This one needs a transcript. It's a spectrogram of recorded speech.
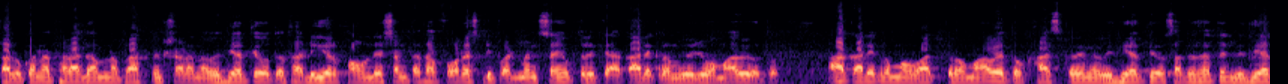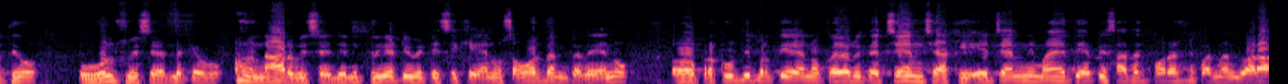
તાલુકાના થડા ગામના પ્રાથમિક શાળાના વિદ્યાર્થીઓ તથા ડિયર ફાઉન્ડેશન તથા ફોરેસ્ટ ડિપાર્ટમેન્ટ સંયુક્ત રીતે આ કાર્યક્રમ યોજવામાં આવ્યો હતો. આ કાર્યક્રમમાં વાત કરવામાં આવે તો ખાસ કરીને વિદ્યાર્થીઓ સાથે સાથે જ વિદ્યાર્થીઓ વુલ્ફ વિશે એટલે કે નાર વિશે જેની ક્રિએટિવિટી શીખે એનું સંવર્ધન કરે, એનું પ્રકૃતિ પ્રત્યે એનો કયો રીતે ચેન છે આખી? એ ચેનની માહિતી આપી સાથે જ ફોરેસ્ટ ડિપાર્ટમેન્ટ દ્વારા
